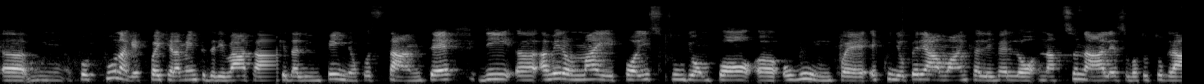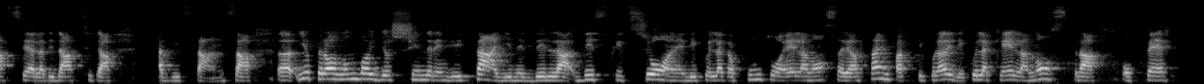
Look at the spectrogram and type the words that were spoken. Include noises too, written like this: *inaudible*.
fortuna che poi chiaramente è derivata anche dall'impegno costante di uh, avere ormai poi studio un po' uh, ovunque e quindi operiamo anche a livello nazionale, soprattutto grazie alla didattica a distanza. Uh, io però non voglio scendere in dettagli nel, della descrizione di quella che appunto è la nostra realtà, in particolare di quella che è la nostra offerta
